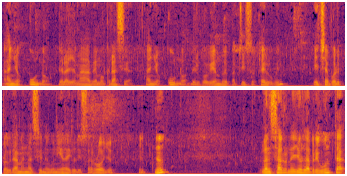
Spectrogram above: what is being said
año 1 de la llamada democracia, año 1 del gobierno de Patricio Elwin, hecha por el Programa de Naciones Unidas del Desarrollo, el PNUD, lanzaron ellos la pregunta,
